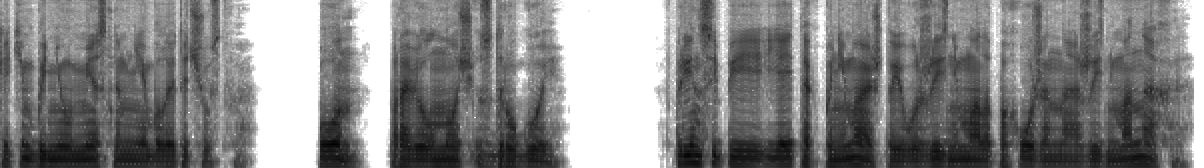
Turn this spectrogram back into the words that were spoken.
Каким бы неуместным ни было это чувство. Он провел ночь с другой. В принципе, я и так понимаю, что его жизнь мало похожа на жизнь монаха.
